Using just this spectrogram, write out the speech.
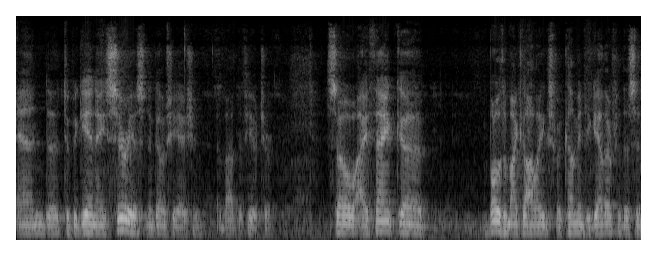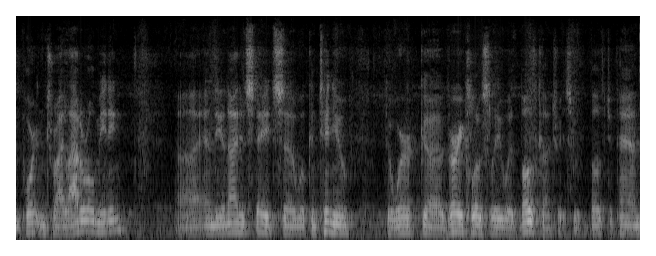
and uh, to begin a serious negotiation about the future. So I thank uh, both of my colleagues for coming together for this important trilateral meeting. Uh, and the United States uh, will continue to work uh, very closely with both countries, with both Japan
